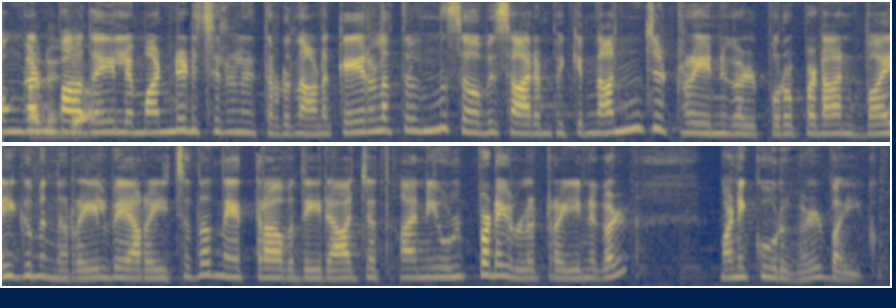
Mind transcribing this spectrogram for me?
കൊങ്കൺ പാതയിലെ മണ്ണിടിച്ചിലിനെ തുടർന്നാണ് കേരളത്തിൽ നിന്ന് സർവീസ് ആരംഭിക്കുന്ന അഞ്ച് ട്രെയിനുകൾ പുറപ്പെടാൻ വൈകുമെന്ന് റെയിൽവേ അറിയിച്ചത്. നേത്രാവതി രാജധാനി ഉൾപ്പെടെയുള്ള ട്രെയിനുകൾ മണിക്കൂറുകൾ വൈകും.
